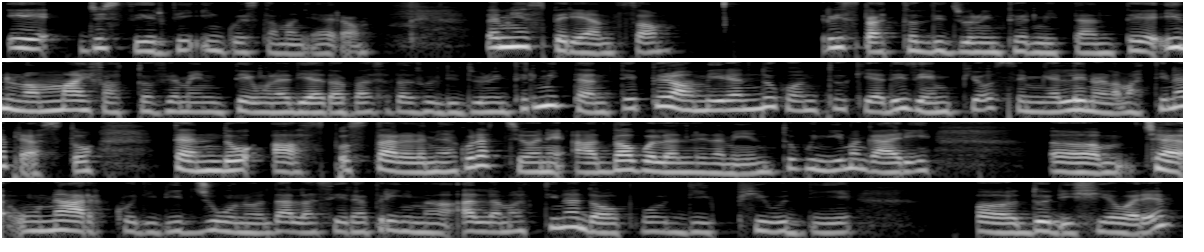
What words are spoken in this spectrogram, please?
e gestirvi in questa maniera. La mia esperienza rispetto al digiuno intermittente, io non ho mai fatto ovviamente una dieta basata sul digiuno intermittente, però mi rendo conto che ad esempio se mi alleno la mattina presto tendo a spostare la mia colazione a dopo l'allenamento, quindi magari uh, c'è un arco di digiuno dalla sera prima alla mattina dopo di più di uh, eh, 12 ore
